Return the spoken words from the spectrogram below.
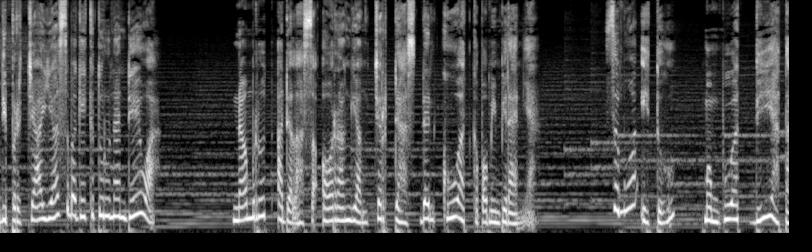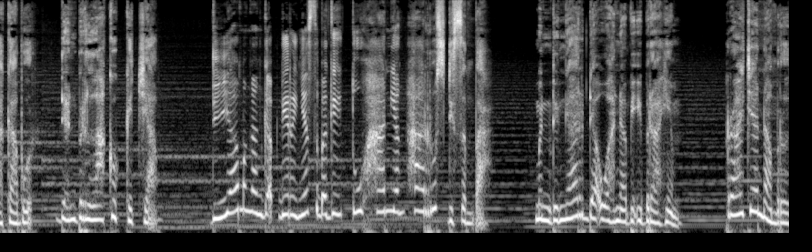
dipercaya sebagai keturunan dewa Namrud adalah seorang yang cerdas dan kuat kepemimpinannya. Semua itu membuat dia takabur dan berlaku kejam. Dia menganggap dirinya sebagai Tuhan yang harus disembah. Mendengar dakwah Nabi Ibrahim, Raja Namrud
